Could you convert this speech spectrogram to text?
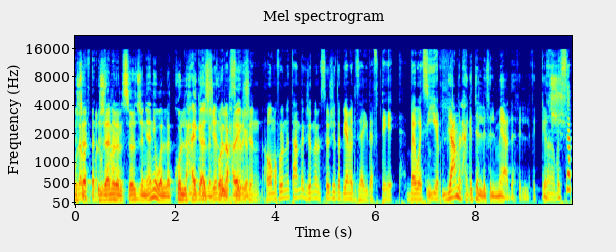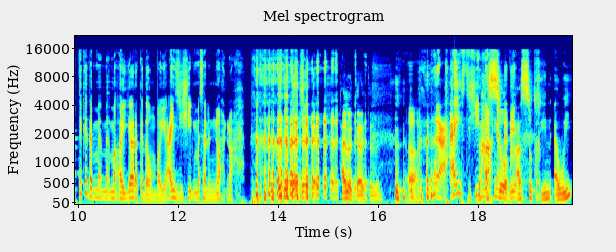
general surgeon يعني ولا كل حاجة as in كل general حاجة؟ surgeon. هو المفروض إن أنت عندك جنرال سيرجي ده بيعمل زي دفتاء بواسير. بيعمل الحاجات اللي في المعدة في في آه، الكرش بالظبط كده مقيرة كده ومبيض عايز يشيل مثلا النحنح حلو الكاركتر ده. آه. عايز تشيل حاسه ده دي حاسه تخين قوي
